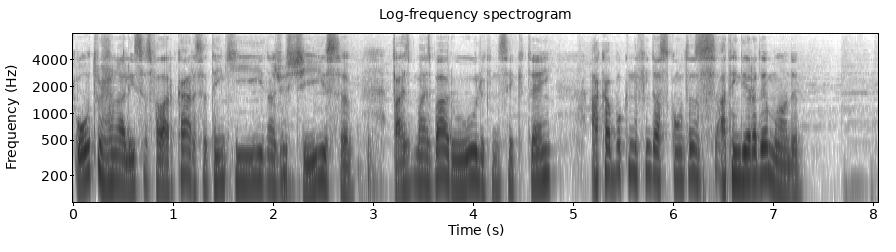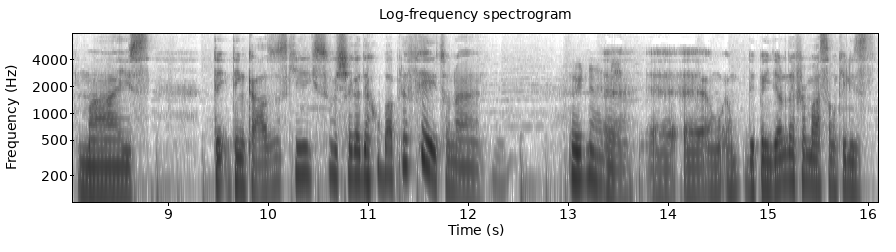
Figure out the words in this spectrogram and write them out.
Outros jornalistas falaram, cara, você tem que ir na justiça, faz mais barulho, que não sei o que tem acabou que no fim das contas atenderam a demanda. Mas tem, tem casos que isso chega a derrubar prefeito, né? Verdade. É, é, é, é, dependendo da informação que eles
